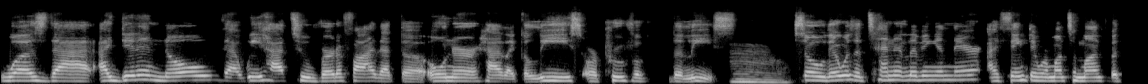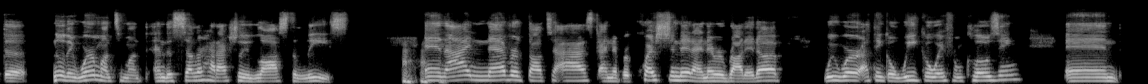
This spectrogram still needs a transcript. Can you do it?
was that I didn't know that we had to verify that the owner had like a lease or proof of the lease. Mm. So there was a tenant living in there. I think they were month to month, but the no, they were month to month, and the seller had actually lost the lease and I never thought to ask. I never questioned it. I never brought it up. We were, I think, a week away from closing. And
